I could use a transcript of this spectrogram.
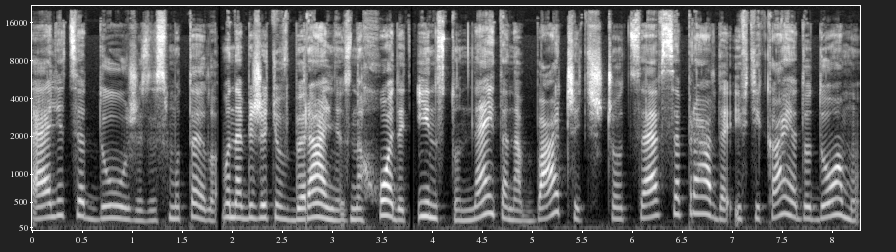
Елі це дуже засмутило. Вона біжить у вбиральню, знаходить інсту Нейтана, бачить, що це все правда, і втікає додому.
